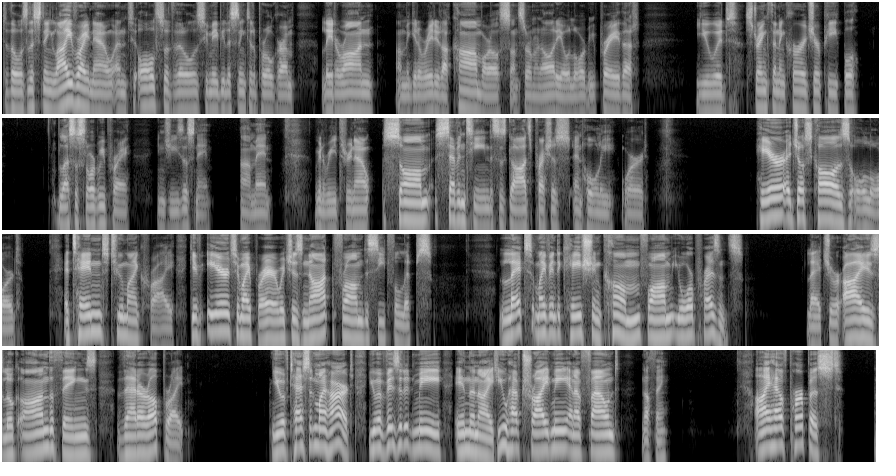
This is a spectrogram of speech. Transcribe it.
to those listening live right now and to also to those who may be listening to the program later on on MegiddoRadio.com or else on Sermon Audio. Lord, we pray that you would strengthen, and encourage your people. Bless us, Lord, we pray. In Jesus' name. Amen. We're going to read through now Psalm 17. This is God's precious and holy word. Hear a just cause, O Lord. Attend to my cry. Give ear to my prayer, which is not from deceitful lips. Let my vindication come from your presence. Let your eyes look on the things that are upright. You have tested my heart. You have visited me in the night. You have tried me and have found nothing. I have purposed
